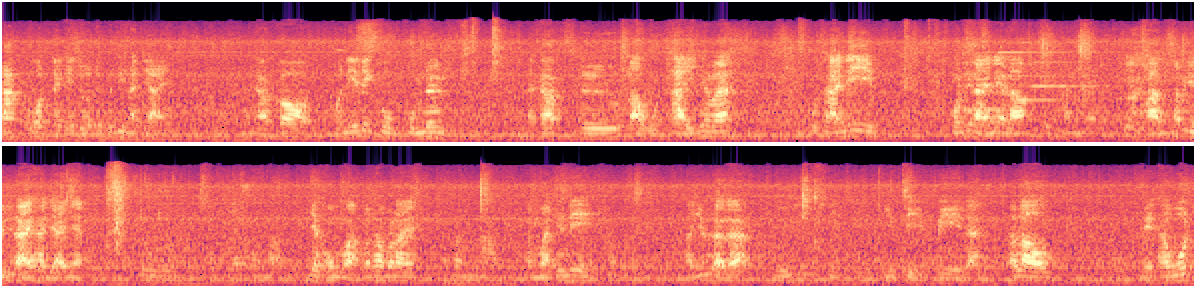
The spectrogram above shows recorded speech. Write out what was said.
ลักรถจักรยานยนต์ในพื้นที่หัดใหญ่นะครับ ก็วันนี้ได้กลุ่มกลุ่มหนึ่งนะครับ คือเราอุทัยใช่ไหมอุทัยนี่คนที่ไหนเนี่ยเราสุพรรณเขาอยู่ที่ไหนหัดใหญ่เนี่ยดูแยกของหลังแยกคงหวังมาทำอะไรทำงานทำงานที่นี่ อายุเท่าไหร่แล้วอยู่ยี่สิบสี่ปียี่สิบสี่ปีนะแล้วเรา เมธาวุฒิ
